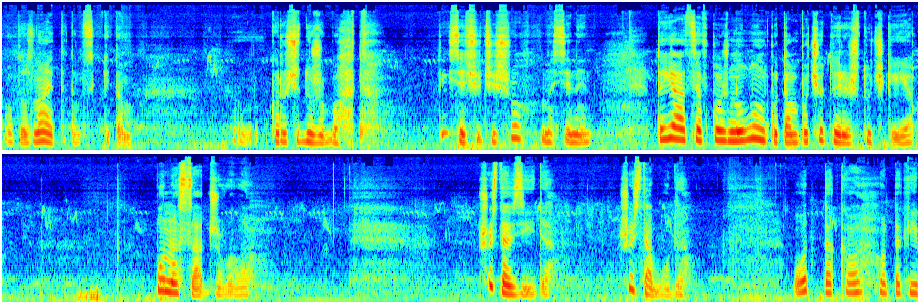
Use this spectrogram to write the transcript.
Ото знаєте, там скільки там. Коротше, дуже багато. Тисячу чи що насінин. То я це в кожну лунку там по 4 штучки я понасаджувала. Щось там зійде, щось там буде. От така, от такий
